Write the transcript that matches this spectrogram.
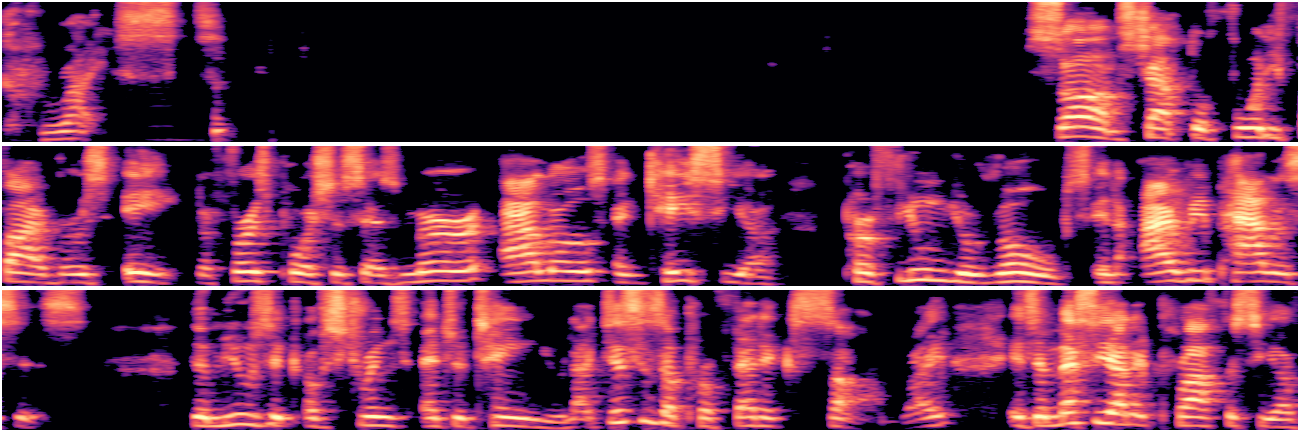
Christ. Psalms chapter 45, verse 8, the first portion says, Myrrh, aloes, and cassia perfume your robes in ivory palaces. The music of strings entertain you. Like this is a prophetic psalm, right? It's a messianic prophecy of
